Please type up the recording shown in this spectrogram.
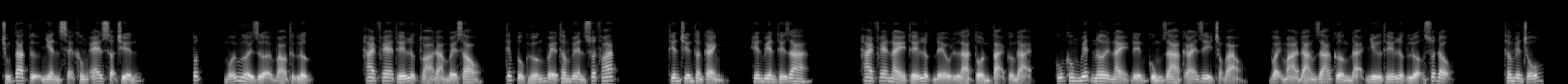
chúng ta tự nhiên sẽ không e sợ chiến. Tốt, mỗi người dựa vào thực lực. Hai phe thế lực thỏa đàm về sau, tiếp tục hướng về thâm viên xuất phát. Thiên chiến thần cảnh, hiên viên thế gia. Hai phe này thế lực đều là tồn tại cường đại, cũng không biết nơi này đến cùng ra cái gì trọng bảo, vậy mà đáng giá cường đại như thế lực lượng xuất động. Thâm viên chỗ,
